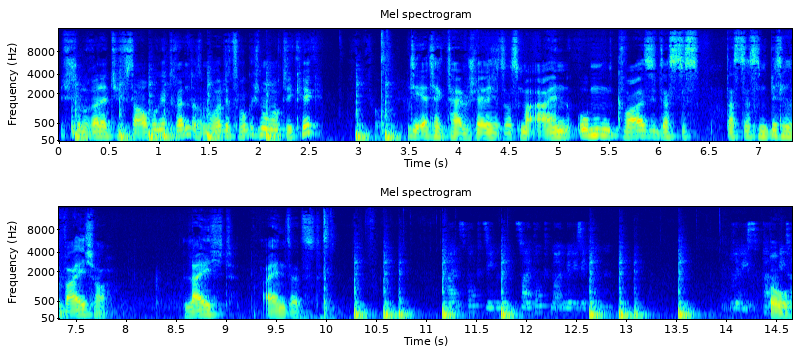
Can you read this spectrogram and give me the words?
ist schon relativ sauber getrennt. Also man hört jetzt wirklich nur noch die Kick. Die Attack Time stelle ich jetzt erstmal ein, um quasi, dass das, dass das ein bisschen weicher, leicht einsetzt. Oh,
